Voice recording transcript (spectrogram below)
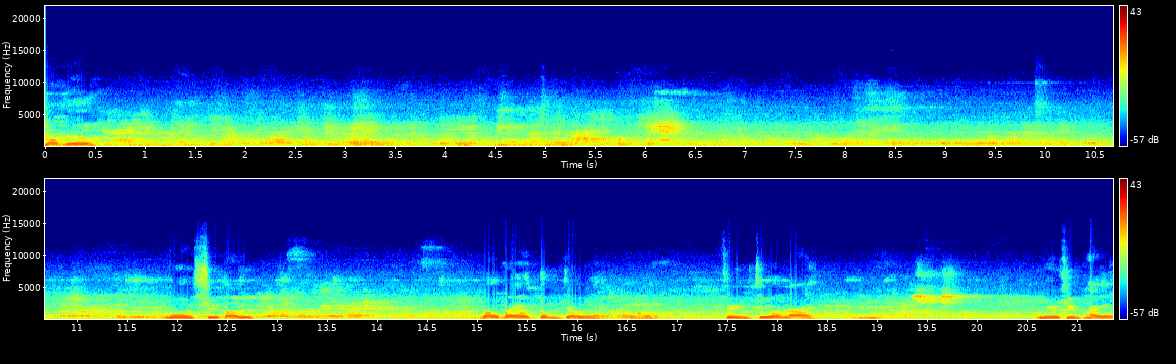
Một đứa. Vua sư tử gấu béo tung chữ. Phim chiếu hôm nay nhiều phim hay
